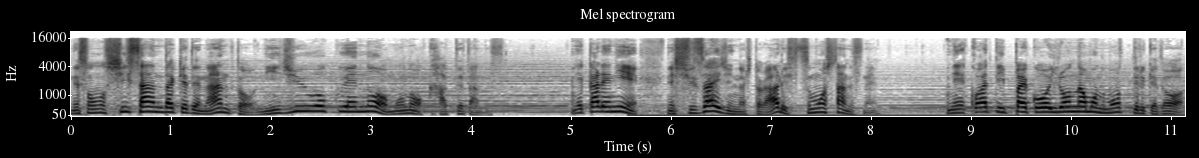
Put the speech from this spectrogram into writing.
ね、その資産だけでなんと20億円のものを買ってたんです。で彼に、ね、取材陣の人がある質問したんですね。ね、こうやっていっぱいこういろんなもの持ってるけど、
